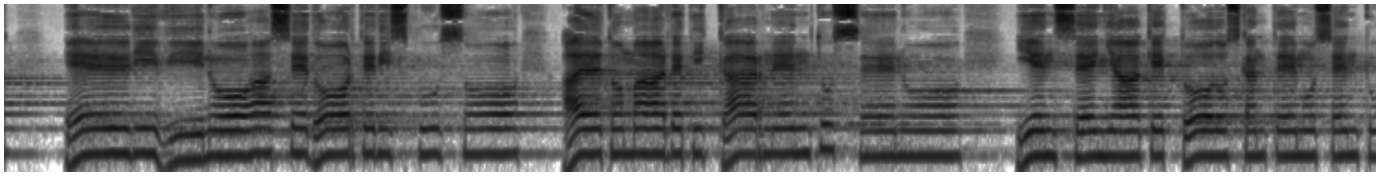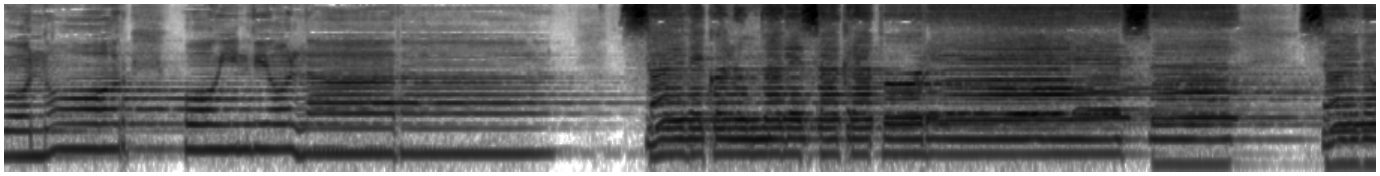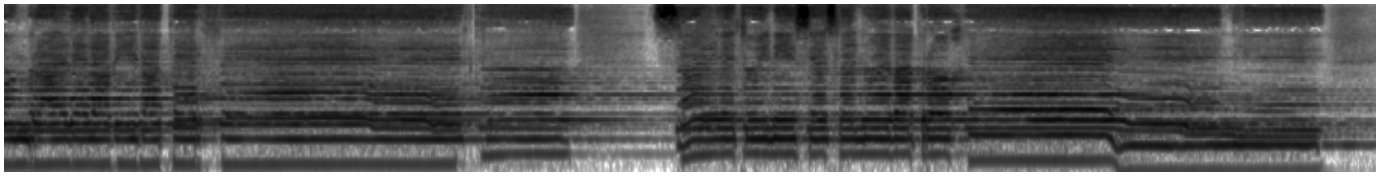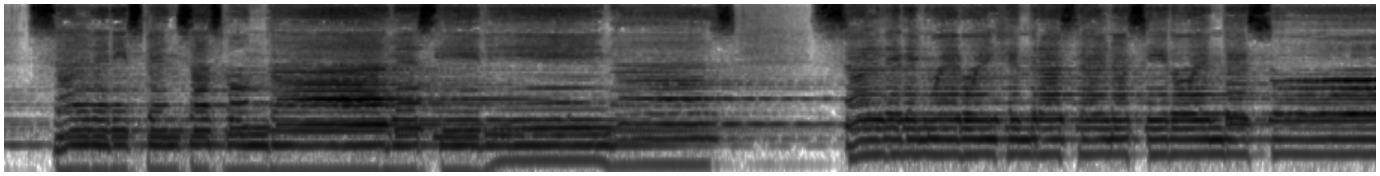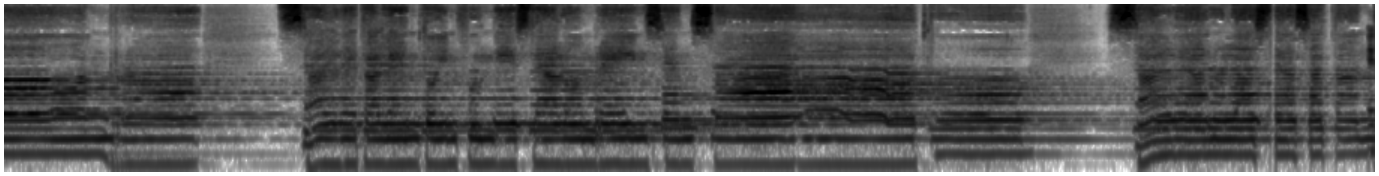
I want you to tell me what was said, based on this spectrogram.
el divino Hacedor te dispuso al tomar de ti carne en tu seno y enseña que todos cantemos en tu honor, oh inviolada. Salve columna de sacra pureza, salve umbral de la vida perfecta, salve tú inicias la nueva progenie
